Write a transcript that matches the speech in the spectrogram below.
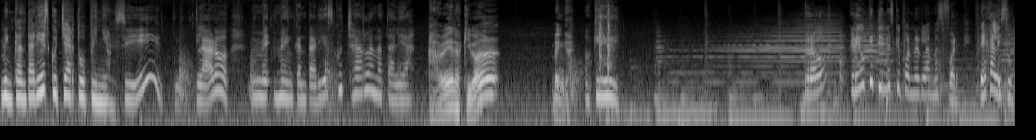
me encantaría escuchar tu opinión. Sí, claro. Me, me encantaría escucharla, Natalia. A ver, aquí va. Venga. Ok. Ro, creo que tienes que ponerla más fuerte. Déjale subir.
